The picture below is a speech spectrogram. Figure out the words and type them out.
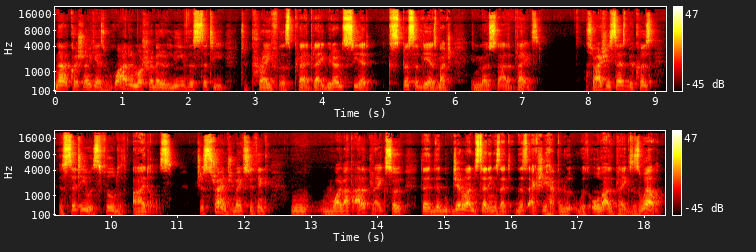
Another question over here is why did Moshe Rabbeinu leave the city to pray for this plague? We don't see that explicitly as much in most of the other plagues. So Rashi says because the city was filled with idols, which is strange. It makes you think, what about the other plagues? So the, the general understanding is that this actually happened with, with all the other plagues as well.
